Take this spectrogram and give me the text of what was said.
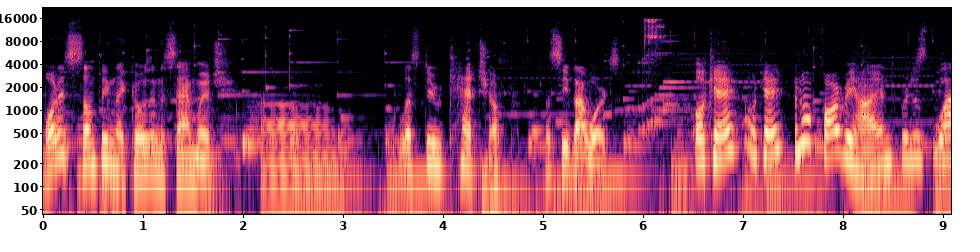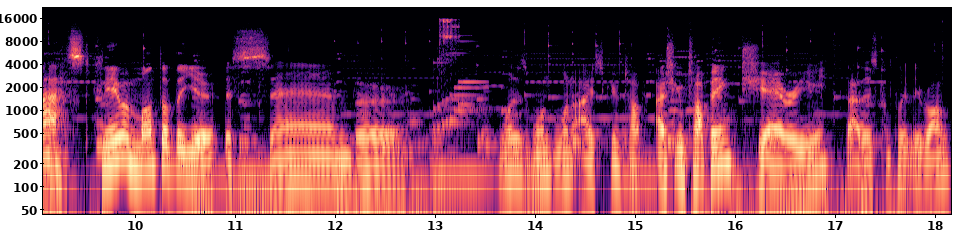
What is something that goes in a sandwich? Um, let's do ketchup. Let's see if that works. Okay, okay. We're not far behind. We're just last. Name a month of the year. December. What is one one ice cream top? Ice cream topping? Cherry. That is completely wrong.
